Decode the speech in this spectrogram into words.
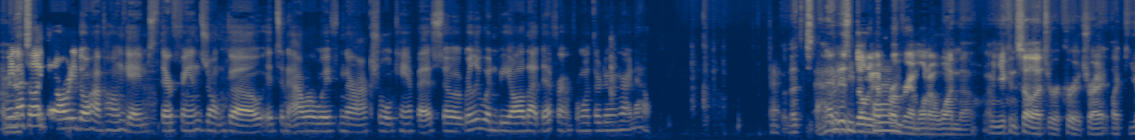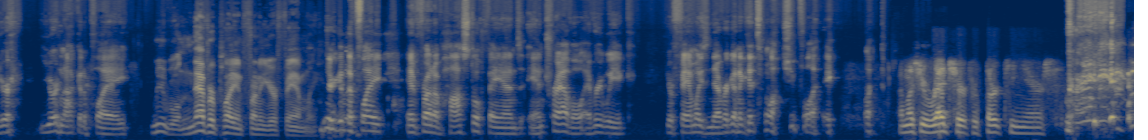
I mean, I feel like they already don't have home games. Their fans don't go. It's an hour away from their actual campus, so it really wouldn't be all that different from what they're doing right now. But that's How it does is building a plan- program 101 though. I mean, you can sell that to recruits, right? Like you're you're not going to play. We will never play in front of your family. You're going to play in front of hostile fans and travel every week. Your family's never going to get to watch you play. Unless you redshirt for 13 years. Right?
